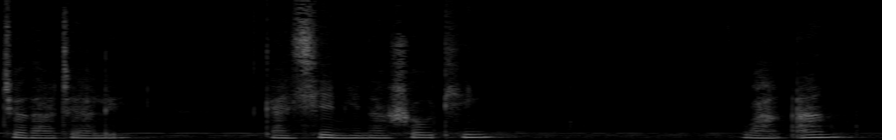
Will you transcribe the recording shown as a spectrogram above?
就到这里，感谢您的收听，晚安。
